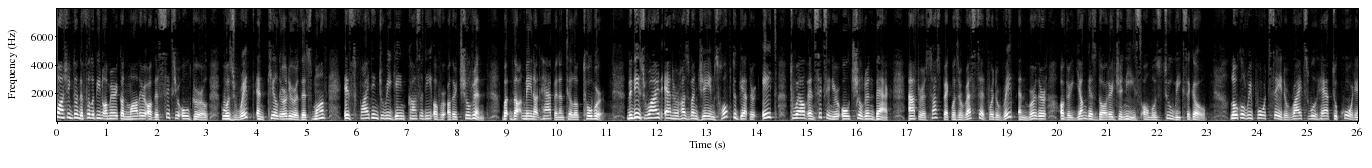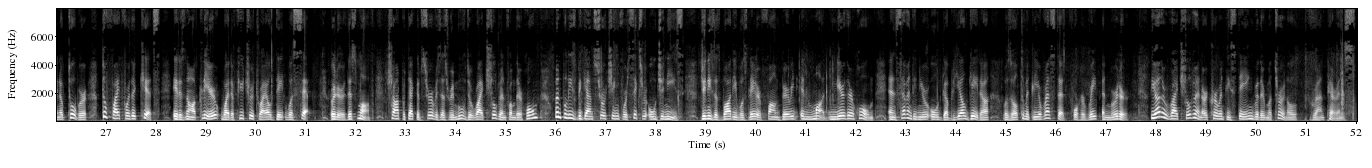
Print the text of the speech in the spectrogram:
Washington, the Filipino-American mother of the six-year-old girl who was raped and killed earlier this month is fighting to regain custody of her other children. But that may not happen until October. Denise Wright and her husband James hope to get their 8, 12, and 16-year-old children back after a suspect was arrested for the rape and murder of their youngest daughter Jenise almost two weeks ago. Local reports say the Wrights will head to court in October to fight for their kids. It is not clear why the future trial date was set. Earlier this month, Child Protective Services removed the Wright children from their home when police began searching for six-year-old Jenise. Jenise's body was later found buried in mud near their home, and 17-year-old Gabrielle Gaeta was ultimately arrested for her rape and murder. The other Wright children are currently staying with their maternal grandparents.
